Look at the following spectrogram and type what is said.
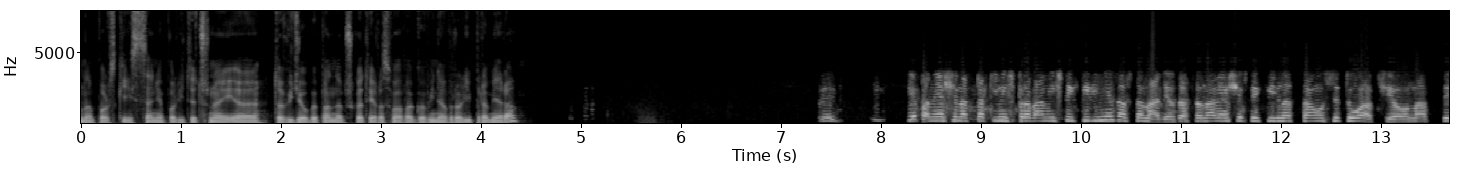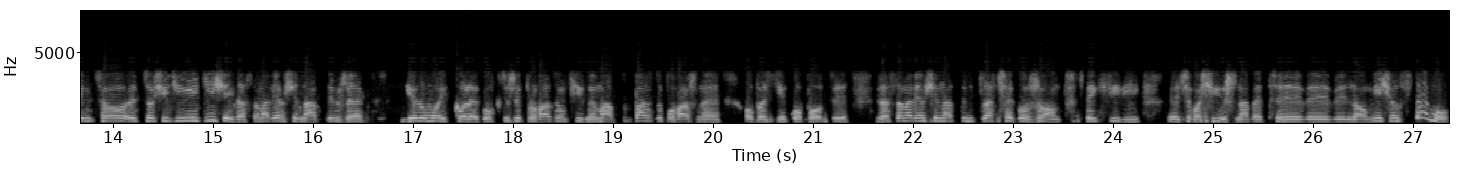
na polskiej scenie politycznej, e, to widziałby pan na przykład Jarosława Gowina w roli premiera? it Wie pan, ja się nad takimi sprawami w tej chwili nie zastanawiam. Zastanawiam się w tej chwili nad całą sytuacją, nad tym, co, co się dzieje dzisiaj. Zastanawiam się nad tym, że wielu moich kolegów, którzy prowadzą firmy, ma bardzo poważne obecnie kłopoty. Zastanawiam się nad tym, dlaczego rząd w tej chwili, e, czy właściwie już nawet e, no, miesiąc temu,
